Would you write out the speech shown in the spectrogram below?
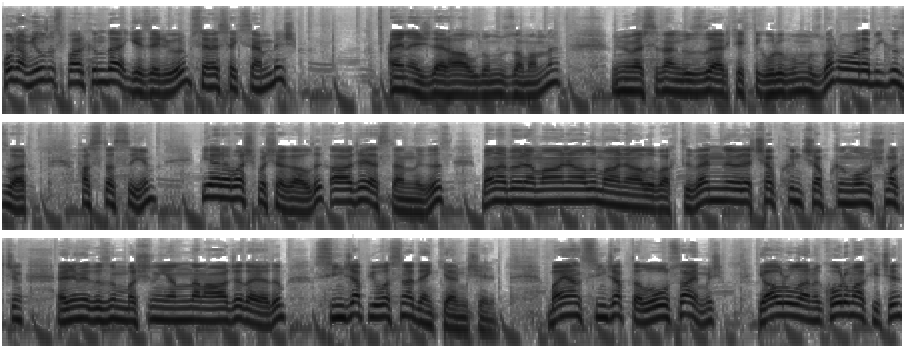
Hocam Yıldız Parkı'nda gezeliyorum. Sene 85. En ejderha olduğumuz zamanlar. Üniversiteden kızlı erkekli grubumuz var. O ara bir kız var. Hastasıyım. Bir ara baş başa kaldık. Ağaca yaslandı kız. Bana böyle manalı manalı baktı. Ben de öyle çapkın çapkın konuşmak için elimi kızın başının yanından ağaca dayadım. Sincap yuvasına denk gelmiş elim. Bayan sincap da loğusaymış. Yavrularını korumak için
